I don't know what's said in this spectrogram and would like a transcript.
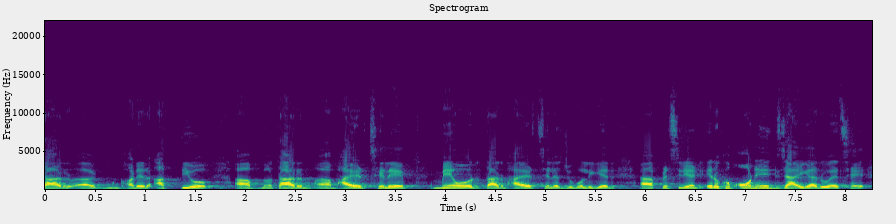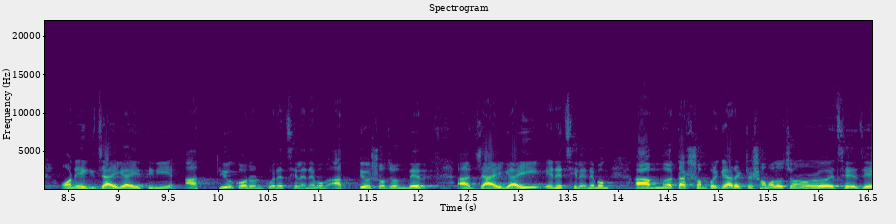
তার ঘরের আত্মীয় তার ভাইয়ের ছেলে, মেয়র, তার ভাইয়ের ছেলে, যুবলীগের প্রেসিডেন্ট এরকম অনেক জায়গা রয়েছে, অনেক জায়গায় তিনি আত্মীয়করণ করেছিলেন এবং আত্মীয় স্বজনদের জায়গায় এনেছিলেন। এবং তার সম্পর্কে আরেকটা সমালোচনাও রয়েছে যে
